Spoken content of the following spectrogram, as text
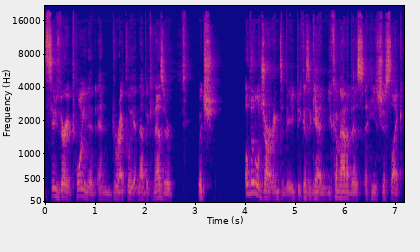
seems very pointed and directly at Nebuchadnezzar, which a little jarring to me because again, you come out of this and he's just like,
